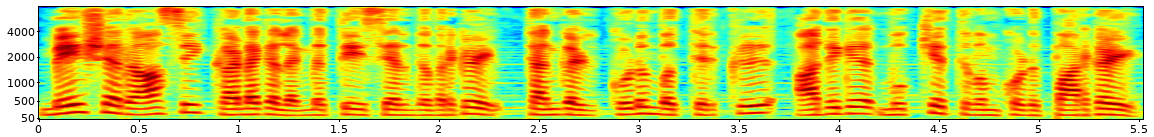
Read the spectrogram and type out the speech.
மேஷ ராசி கடக லக்னத்தை சேர்ந்தவர்கள் தங்கள் குடும்பத்திற்கு அதிக முக்கியத்துவம் கொடுப்பார்கள்.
